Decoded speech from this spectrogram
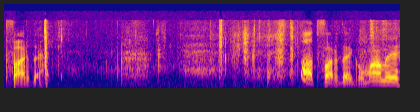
twarde. A twardego mamy.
